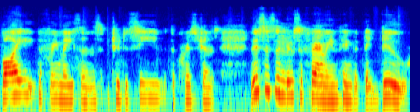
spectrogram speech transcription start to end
by the Freemasons to deceive the Christians. This is a Luciferian thing that they do.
